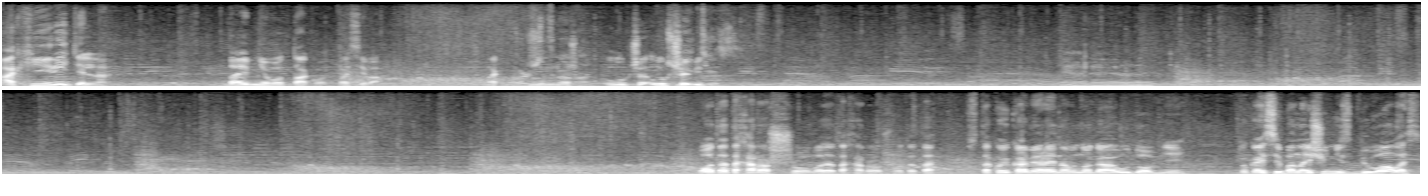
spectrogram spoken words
Охерительно! Дай мне вот так вот, спасибо. Так, что, немножко лучше, лучше видно. Вот это хорошо, вот это хорошо. Вот это с такой камерой намного удобней. Только если бы она еще не сбивалась,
